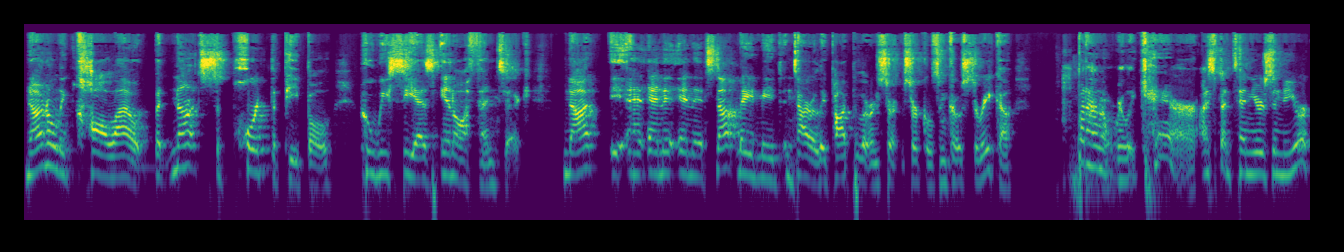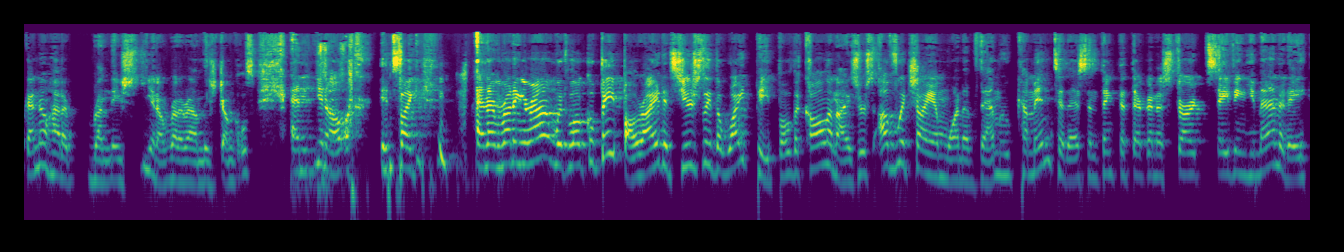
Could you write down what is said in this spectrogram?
not only call out, but not support the people who we see as inauthentic. Not and and it's not made me entirely popular in certain circles in Costa Rica, but I don't really care. I spent 10 years in New York. I know how to run these, you know, run around these jungles. And, you know, it's like, and I'm running around with local people, right? It's usually the white people, the colonizers, of which I am one of them, who come into this and think that they're going to start saving humanity,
